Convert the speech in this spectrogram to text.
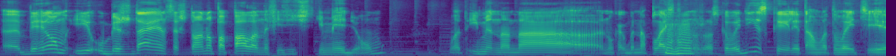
э, берем и убеждаемся, что оно попало на физический медиум, вот именно на, ну, как бы на пластину uh-huh. жесткого диска или там вот в эти,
